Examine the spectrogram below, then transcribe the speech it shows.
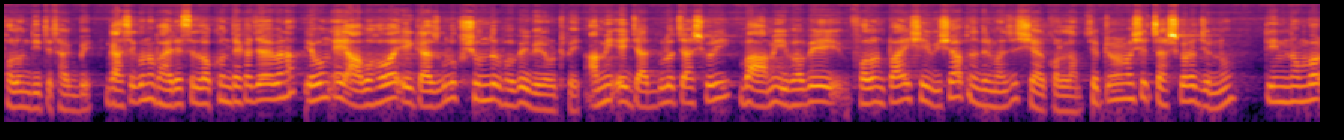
ফলন দিতে থাকবে। গাছে কোনো ভাইরাসের লক্ষণ দেখা যাবে না এবং এই আবহাওয়ায় এই গাছগুলো সুন্দরভাবে বেড়ে উঠবে। আমি এই জাতগুলো চাষ করি বা আমি এভাবে ফলন পাই সেই বিষয়ে আপনাদের মাঝে শেয়ার করলাম। সেপ্টেম্বর মাসে চাষ করার জন্য তিন নম্বর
